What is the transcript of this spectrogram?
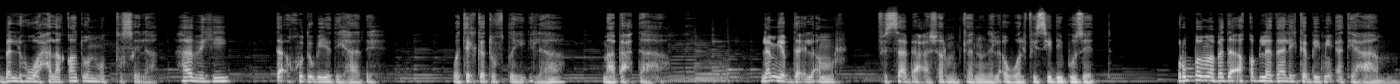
بل هو حلقات متصلة. هذه تأخذ بيد هذه وتلك تفضي إلى ما بعدها. لم يبدأ الأمر في السابع عشر من كانون الأول في سيدي بوزيد. ربما بدأ قبل ذلك بمئة عام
